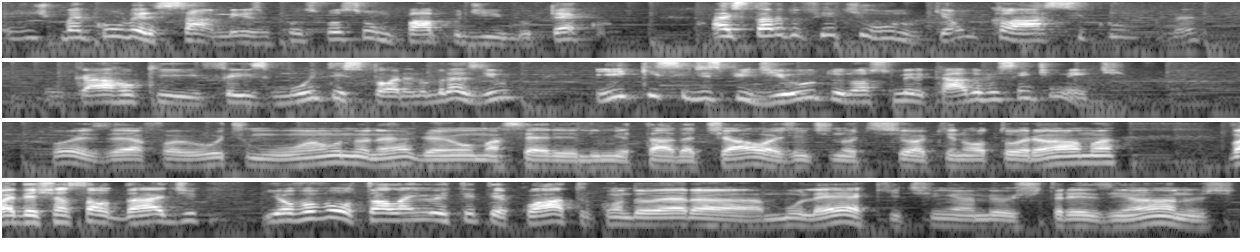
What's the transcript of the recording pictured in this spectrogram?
A gente vai conversar mesmo, como se fosse um papo de boteco. A história do Fiat Uno, que é um clássico, né? Um carro que fez muita história no Brasil e que se despediu do nosso mercado recentemente. Pois é, foi o último ano, né? Ganhou uma série limitada, tchau. A gente noticiou aqui no Autorama. Vai deixar saudade. E eu vou voltar lá em 84, quando eu era moleque, tinha meus 13 anos.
